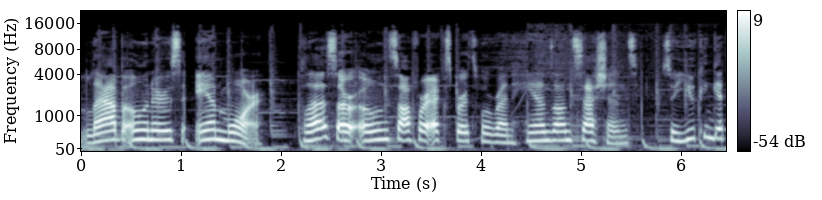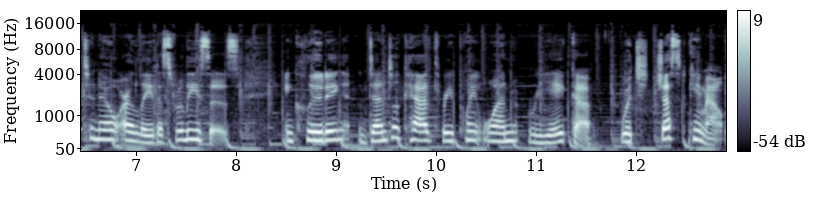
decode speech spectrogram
lab owners, and more. Plus, our own software experts will run hands on sessions so you can get to know our latest releases, including DentalCAD 3.1 Rijeka, which just came out.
